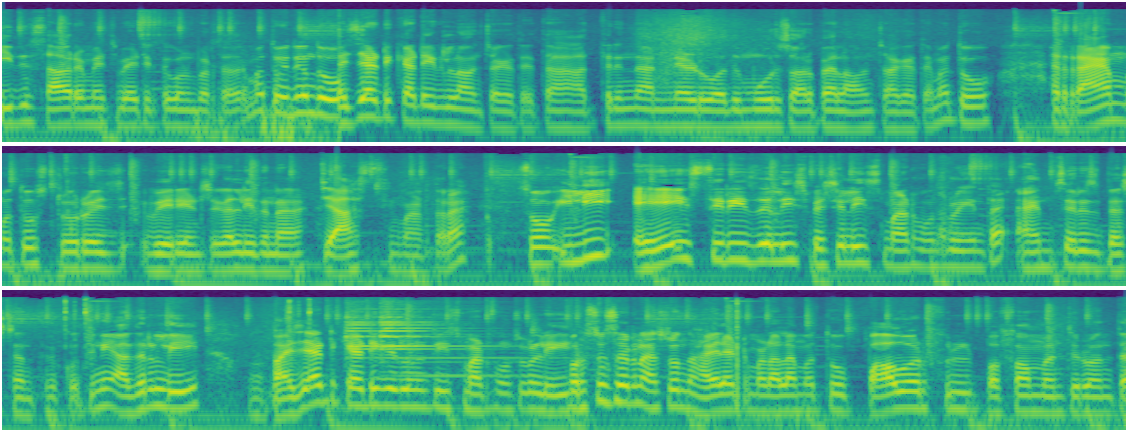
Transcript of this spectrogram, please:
ಐದು ಸಾವಿರ ಎಚ್ ಬ್ಯಾಟ್ರಿ ತಗೊಂಡು ಬರ್ತಾರೆ ಮತ್ತು ಇದೊಂದು ಬಜೆಟ್ ಕ್ಯಾಟಗರಿ ಲಾಂಚ್ ಆಗುತ್ತೆ. ಹತ್ತರಿಂದ ಹನ್ನೆರಡು ಅದು ಮೂರು ಸಾವಿರ ರೂಪಾಯಿ ಲಾಂಚ್ ಆಗುತ್ತೆ. ಮತ್ತು ರ್ಯಾಮ್ ಮತ್ತು ಸ್ಟೋರೇಜ್ ವೇರಿಯಂಟ್ಸ್ಗಳಲ್ಲಿ ಇದನ್ನ ಜಾಸ್ತಿ ಮಾಡ್ತಾರೆ. ಸೊ ಇಲ್ಲಿ ಎ ಸೀರೀಸ್ ಅಲ್ಲಿ ಸ್ಪೆಷಲಿ ಸ್ಮಾರ್ಟ್ ಫೋನ್ಸ್ಗಳಿಗಿಂತ ಎಂ ಸೀರೀಸ್ ಬೆಸ್ಟ್ ಅಂತ ಹೇಳ್ಕೊತೀನಿ ಅದರಲ್ಲಿ ಬಜೆಟ್ ಕ್ಯಾಟಗರಿ ಈ ಸ್ಮಾರ್ಟ್ ಫೋನ್ಸ್ಗಳಲ್ಲಿ ಪ್ರೊಸೆಸರ್ನ ಅಷ್ಟೊಂದು ಹೈಲೈಟ್ ಮಾಡಲ್ಲ. ಮತ್ತು ಪವರ್ಫುಲ್ ಪರ್ಫಾರ್ಮೆನ್ಸ್ ಇರುವಂಥ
